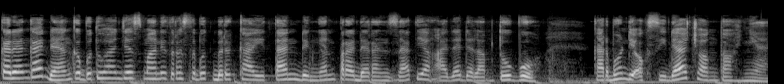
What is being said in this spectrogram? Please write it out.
Kadang-kadang kebutuhan jasmani tersebut berkaitan dengan peredaran zat yang ada dalam tubuh. Karbon dioksida contohnya.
